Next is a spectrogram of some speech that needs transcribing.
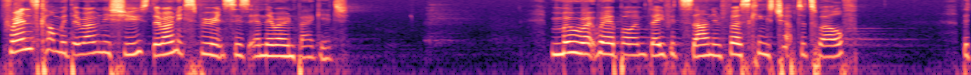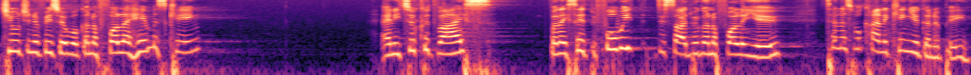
Friends come with their own issues, their own experiences, and their own baggage. Rehoboam, David's son, in 1 Kings chapter 12? The children of Israel were going to follow him as king. And he took advice, but they said, Before we decide we're going to follow you, tell us what kind of king you're going to be.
